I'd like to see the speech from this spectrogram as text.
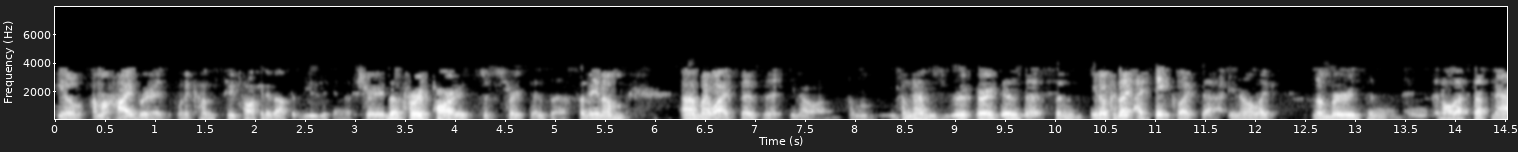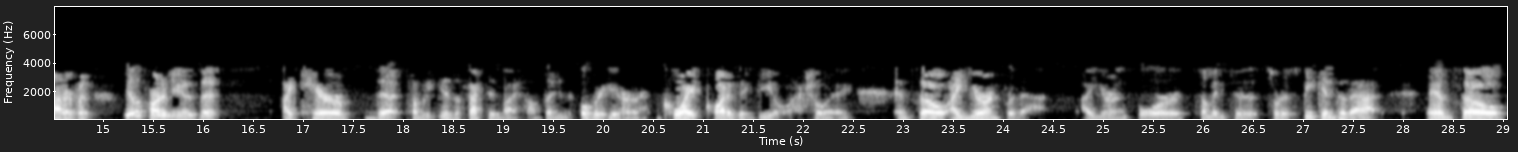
you know, I'm a hybrid when it comes to talking about the music industry. The first part is just straight business. I mean, I'm, uh, my wife says that, you know, I'm, I'm sometimes very business and, you know, cause I, I think like that, you know, like numbers and, and, and all that stuff matter. But the other part of me is that I care that somebody is affected by something over here. Quite, quite a big deal, actually. And so I yearn for that. I yearn for somebody to sort of speak into that. And so,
